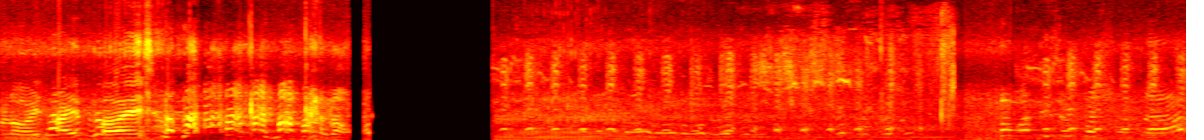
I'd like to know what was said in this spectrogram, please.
Floyd. Hi, Floyd. What is your question, ha?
